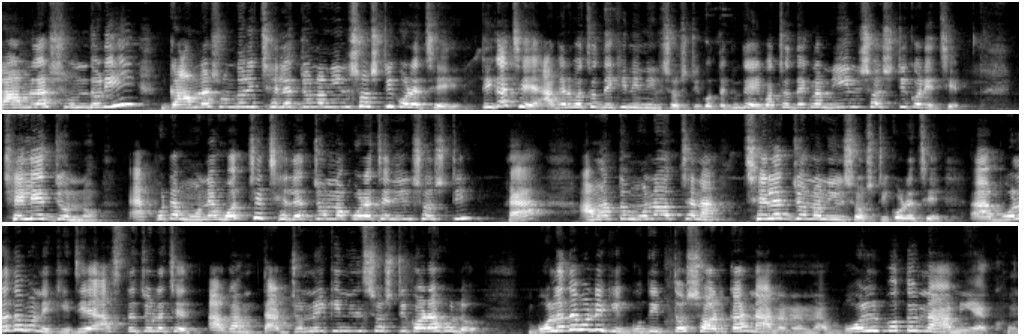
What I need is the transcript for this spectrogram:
গামলা সুন্দরী গামলা সুন্দরী ছেলের জন্য নীল ষষ্ঠী করেছে, ঠিক আছে? আগের বছর দেখিনি নীল ষষ্ঠী করতে, কিন্তু এই বছর দেখলাম নীল ষষ্ঠী করেছে, ছেলের জন্য। এক ফোঁটা মনে হচ্ছে ছেলের জন্য করেছে নীল ষষ্ঠী হ্যাঁ? আমার তো মনে হচ্ছে না ছেলের জন্য নীল ষষ্ঠী করেছে। বলে দেবো নাকি যে আসতে চলেছে আগাম, তার জন্যই কি নীল ষষ্ঠী করা হলো? বলে দেবো নাকি গুদীপ্ত সরকার? না না না না, বলব তো না আমি এখন।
